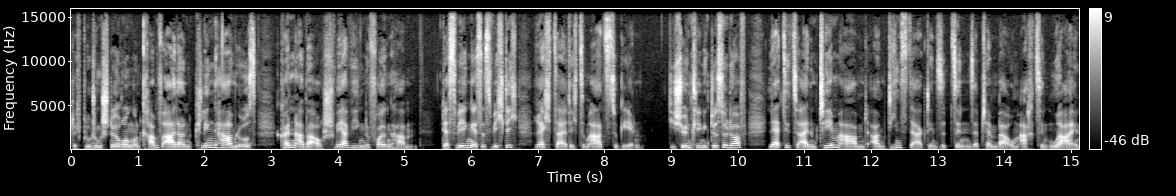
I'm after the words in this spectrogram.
Durchblutungsstörungen und Krampfadern klingen harmlos, können aber auch schwerwiegende Folgen haben. Deswegen ist es wichtig, rechtzeitig zum Arzt zu gehen. Die Schönklinik Düsseldorf lädt Sie zu einem Themenabend am Dienstag, den 17. September um 18 Uhr ein.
